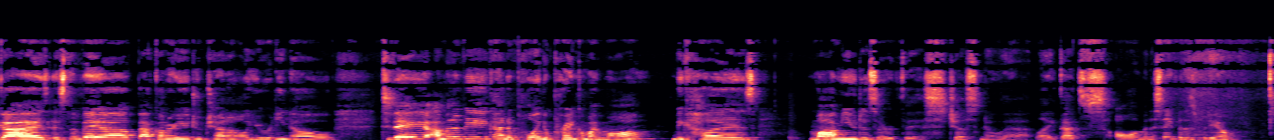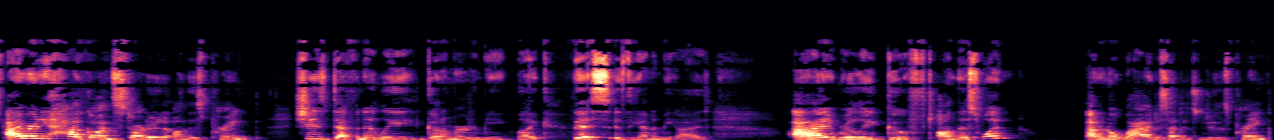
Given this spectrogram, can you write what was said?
guys, it's Nevaeh back on our YouTube channel. You already know. Today I'm gonna be kind of pulling a prank on my mom because mom, you deserve this. Just know that. Like that's all I'm gonna say for this video. I already had gotten started on this prank. She's definitely gonna murder me. Like this is the end of me, guys. I really goofed on this one. I don't know why I decided to do this prank,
